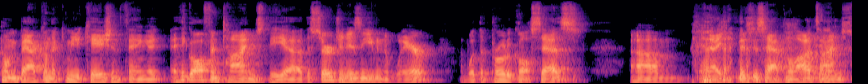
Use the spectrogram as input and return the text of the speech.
coming back on the communication thing, I, I think oftentimes the uh, the surgeon isn't even aware of what the protocol says. Um, and I, this has happened a lot of times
